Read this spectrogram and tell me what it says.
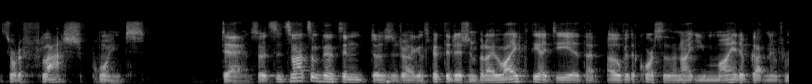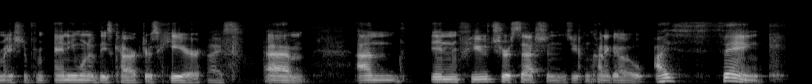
sort of flash point down. So it's it's not something that's in Dungeons and Dragons fifth edition, but I like the idea that over the course of the night you might have gotten information from any one of these characters here. Nice. Um, and in future sessions, you can kind of go, I think,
